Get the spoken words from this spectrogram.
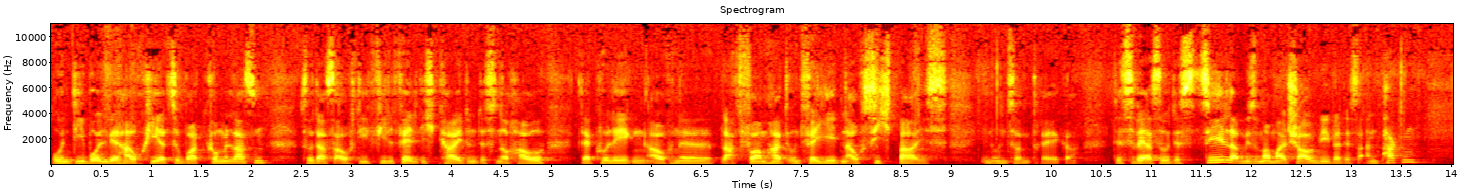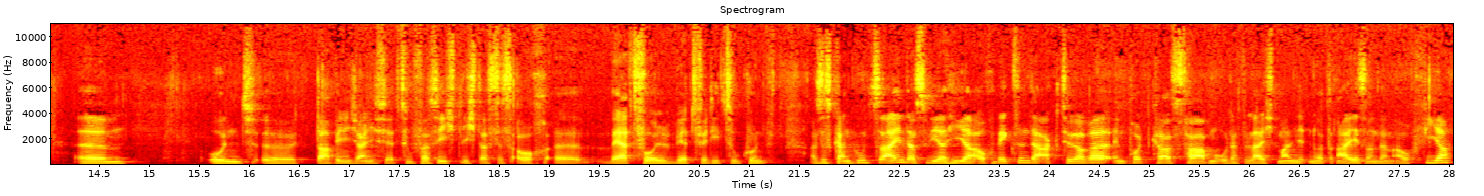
Und die wollen wir auch hier zu Wort kommen lassen, sodass auch die Vielfältigkeit und das Know-how der Kollegen auch eine Plattform hat und für jeden auch sichtbar ist in unserem Träger. Das wäre so das Ziel. Da müssen wir mal schauen, wie wir das anpacken. Ähm, und äh, da bin ich eigentlich sehr zuversichtlich, dass es auch äh, wertvoll wird für die Zukunft. Also es kann gut sein, dass wir hier auch wechselnde Akteure im Podcast haben oder vielleicht mal nicht nur drei, sondern auch vier.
